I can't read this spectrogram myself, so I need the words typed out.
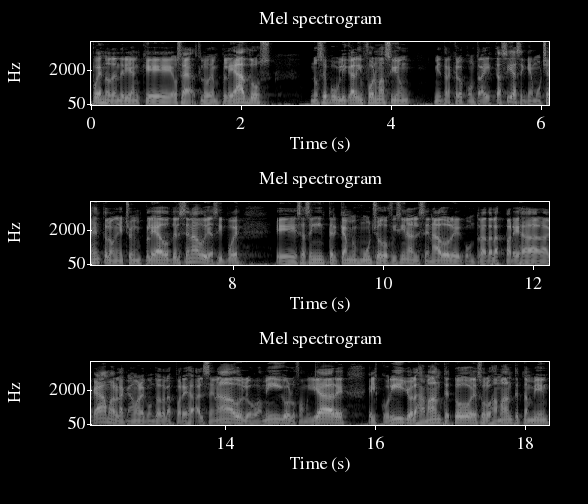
pues no tendrían que, o sea, los empleados no se publica la información, mientras que los contratistas sí, así que mucha gente lo han hecho empleados del Senado y así pues eh, se hacen intercambios mucho de oficina. El Senado le contrata a las parejas a la Cámara, la Cámara le contrata a las parejas al Senado, y los amigos, los familiares, el corillo, las amantes, todo eso, los amantes también,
